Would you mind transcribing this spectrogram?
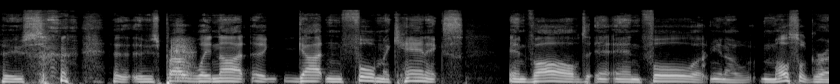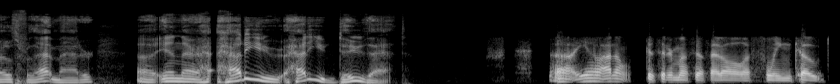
who's who's probably not uh, gotten full mechanics involved and full you know muscle growth for that matter uh, in there how do you how do you do that uh, you know, I don't consider myself at all a swing coach.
